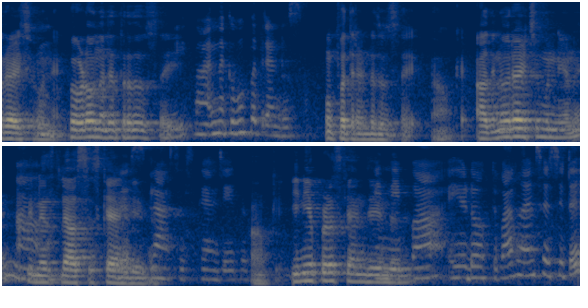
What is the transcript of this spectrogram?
ഒരാഴ്ച മുന്നേ. ഇപ്പൊ ഇവിടെ വന്നിട്ട് എത്ര ദിവസമായി? എന്നൊക്കെ മുപ്പത്തിരണ്ട് ദിവസം. മുപ്പത്തിരണ്ട് ദിവസമായി. ഓക്കെ. അതിന് ഒരാഴ്ച മുന്നെയാണ് പിന്നെ ലാസ്റ്റ് സ്കാൻ ചെയ്തത്. ലാസ്റ്റ് സ്കാൻ ചെയ്തത്. ഓക്കെ. ഇനി എപ്പോഴാണ് സ്കാൻ ചെയ്യുന്നത് ഇനിയിപ്പോ ഈ ഡോക്ടർ പറഞ്ഞതനുസരിച്ചിട്ട്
